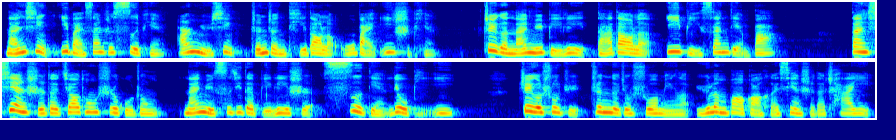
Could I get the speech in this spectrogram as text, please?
男性134篇，而女性整整提到了510篇，这个男女比例达到了1比3.8。但现实的交通事故中，男女司机的比例是4.6比1。这个数据真的就说明了舆论报告和现实的差异。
